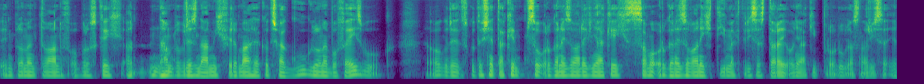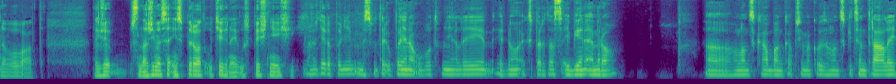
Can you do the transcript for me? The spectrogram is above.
implementován v obrovských a nám dobře známých firmách, jako třeba Google nebo Facebook jo, kde skutečně taky jsou organizovány v nějakých samoorganizovaných týmech, kteří se starají o nějaký produkt a snaží se inovovat. Takže snažíme se inspirovat u těch nejúspěšnějších. Možná tě doplním, my jsme tady úplně na úvod měli jednoho experta z ABN AMRO, uh, holandská banka, přímo jako z holandské centrály,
